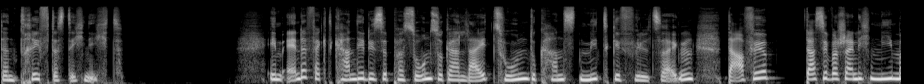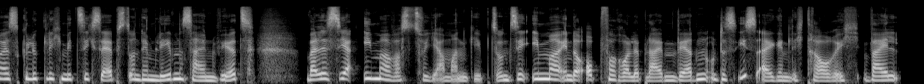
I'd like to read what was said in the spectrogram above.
Dann trifft es dich nicht. Im Endeffekt kann dir diese Person sogar leid tun, du kannst Mitgefühl zeigen, dafür, dass sie wahrscheinlich niemals glücklich mit sich selbst und dem Leben sein wird, weil es ja immer was zu jammern gibt und sie immer in der Opferrolle bleiben werden und das ist eigentlich traurig, weil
